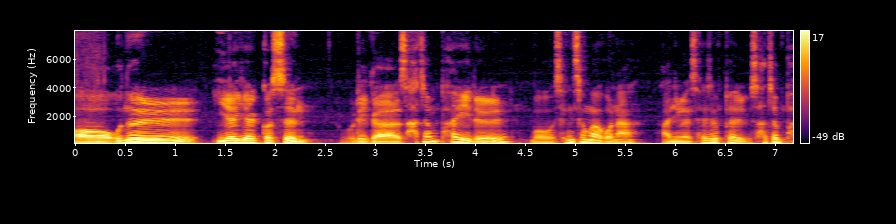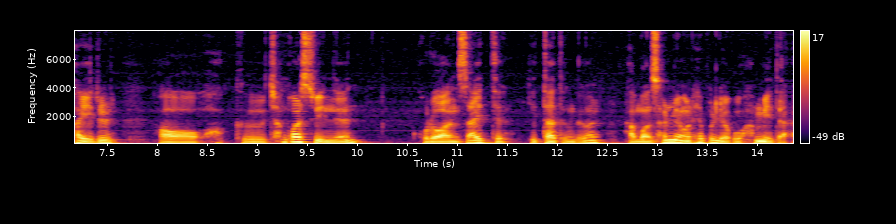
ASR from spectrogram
어, 오늘 이야기할 것은 우리가 사전 파일을 뭐 생성하거나 아니면 사전, 파일, 사전 파일을 어, 그 참고할 수 있는 그러한 사이트, 기타 등등을 한번 설명을 해 보려고 합니다.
